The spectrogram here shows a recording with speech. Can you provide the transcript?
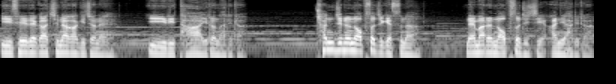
이 세대가 지나가기 전에 이 일이 다 일어나리라. 천지는 없어지겠으나 내 말은 없어지지 아니하리라.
